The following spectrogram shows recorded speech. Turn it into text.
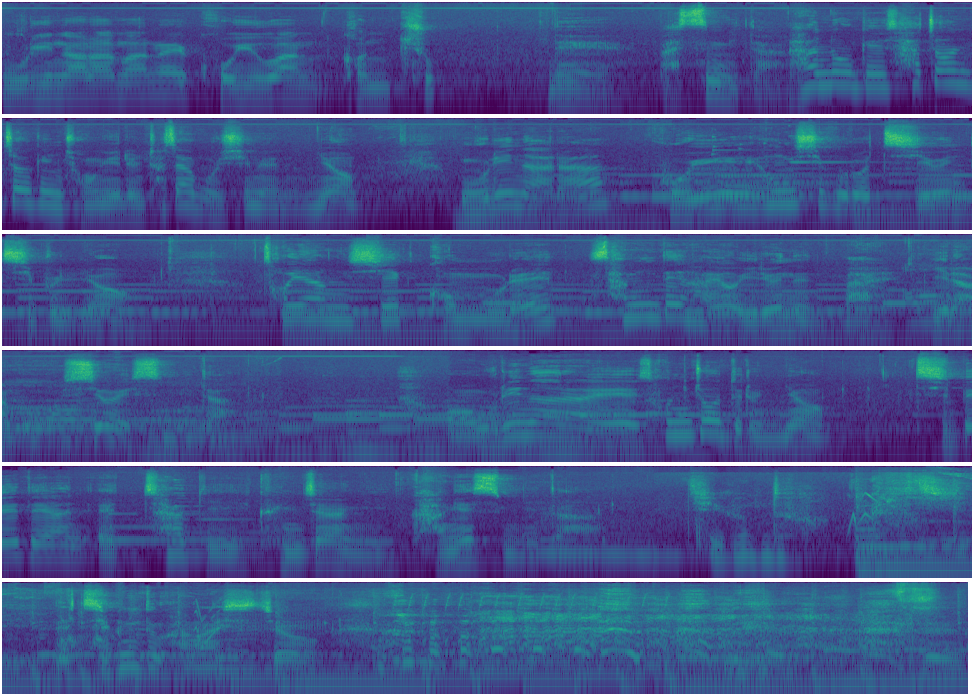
우리나라만의 고유한 건축 네, 맞습니다. 한옥의 사전적인 정의를 찾아보시면요. 우리나라 고유의 형식으로 지은 집을요. 서양식 건물에 상대하여 이르는 말이라고 쓰여 있습니다. 어, 우리나라의 선조들은요. 집에 대한 애착이 굉장히 강했습니다. 지금도 네, 지금도 강하시죠. 네, 그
